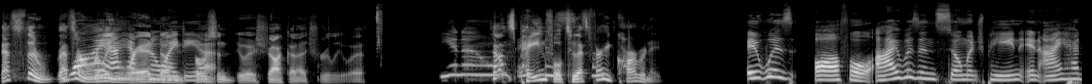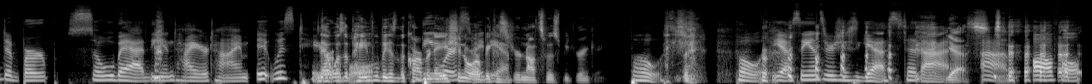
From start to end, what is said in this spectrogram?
That's the that's Why? a really I have no random person to do a shotgun a truly with. You know, Sounds painful just- too. That's very carbonated. It was awful. I was in so much pain and I had to burp so bad the entire time. It was terrible. That was it painful because of the The carbonation or idea. because you're not supposed to be drinking? Both. Both. Yes. The answer is just yes to that. Yes. Um, awful.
